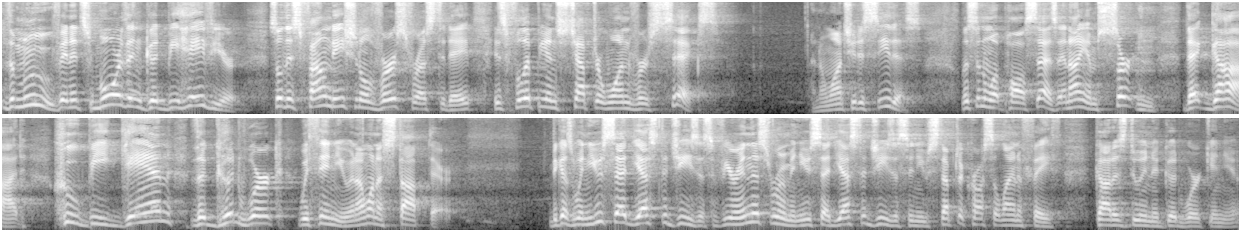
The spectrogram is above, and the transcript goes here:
the move, and it's more than good behavior. So, this foundational verse for us today is Philippians chapter 1, verse 6. And I want you to see this. Listen to what Paul says. And I am certain that God, who began the good work within you, and I want to stop there. Because when you said yes to Jesus, if you're in this room and you said yes to Jesus and you've stepped across the line of faith, God is doing a good work in you.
